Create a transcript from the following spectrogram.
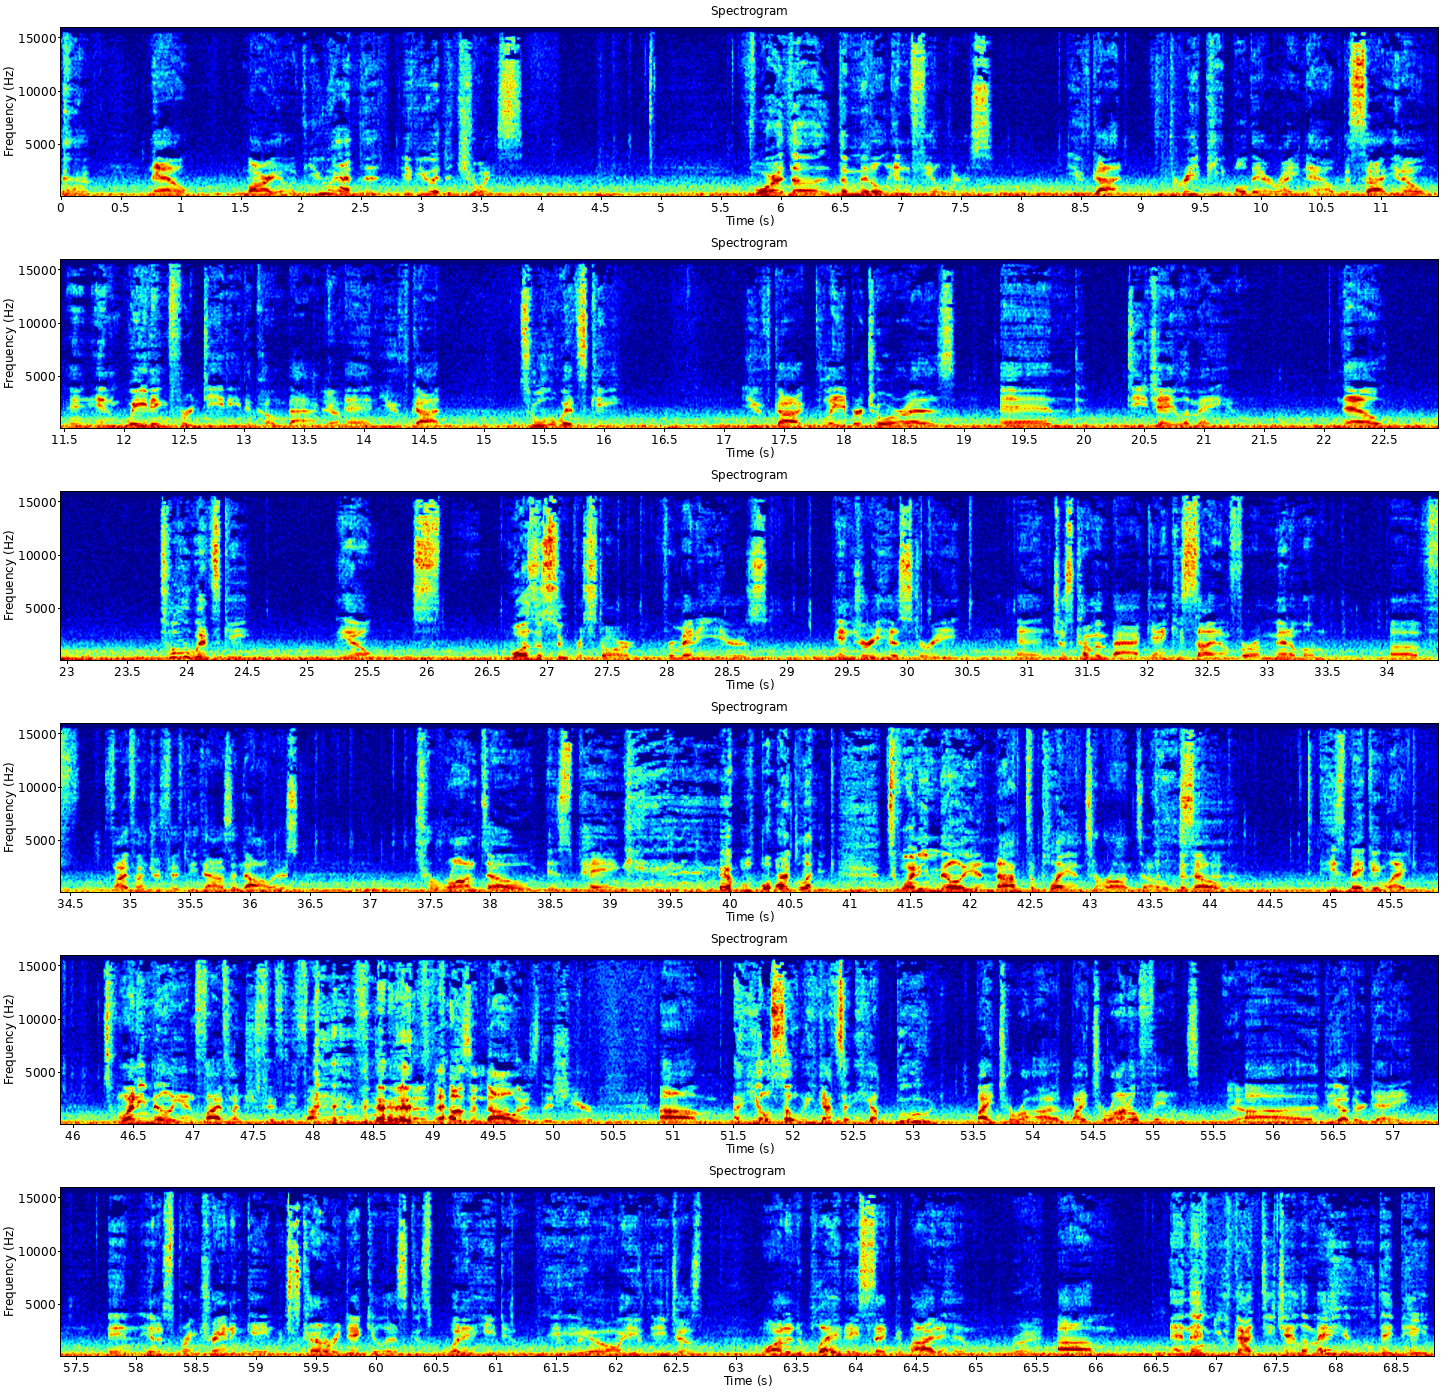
now, Mario, if you had the if you had the choice for the the middle infielders, you've got three people there right now. Beside, you know, in, in waiting for Didi to come back, Yeah. and you've got Tulowitzki, you've got Gleyber Torres, and DJ LeMahieu. Now, Tulowitzki, you know, was a superstar for many years, injury history, and just coming back. Yankees signed him for a minimum of five hundred fifty thousand dollars. Toronto is paying him what, like twenty million, not to play in Toronto. So he's making like twenty million five hundred fifty-five thousand dollars this year. Um, uh, he also he got he got booed by Tor- uh, by Toronto fans Yeah. uh, the other day in in a spring training game, which is kind of ridiculous because what did he do? You know, he, he just wanted to play. They said goodbye to him. Right. Um, and then you've got DJ LeMahieu, who they paid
